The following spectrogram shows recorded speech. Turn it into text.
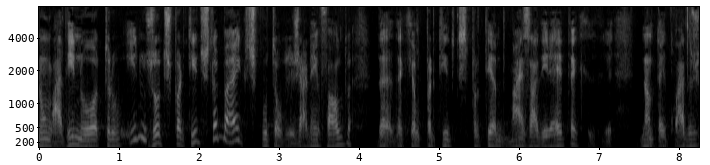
num lado e no outro, e nos outros partidos também, que disputam, eu já nem falo da, daquele partido que se pretende mais à direita, que não tem quadros.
